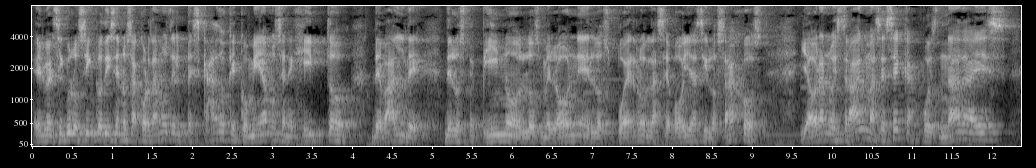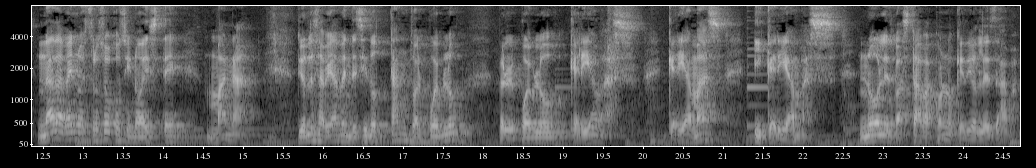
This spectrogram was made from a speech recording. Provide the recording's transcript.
El versículo 5 dice, nos acordamos del pescado que comíamos en Egipto de balde, de los pepinos, los melones, los puerros, las cebollas y los ajos. Y ahora nuestra alma se seca, pues nada es, nada ven nuestros ojos sino este maná. Dios les había bendecido tanto al pueblo pero el pueblo quería más, quería más y quería más. No les bastaba con lo que Dios les daba.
